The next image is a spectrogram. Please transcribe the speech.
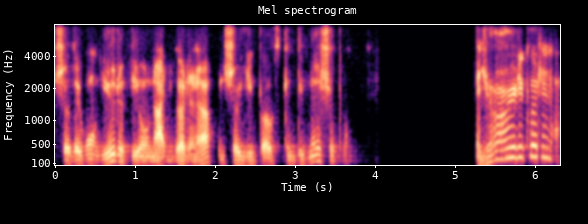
So they want you to feel not good enough. And so you both can be miserable. And you're already good enough.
